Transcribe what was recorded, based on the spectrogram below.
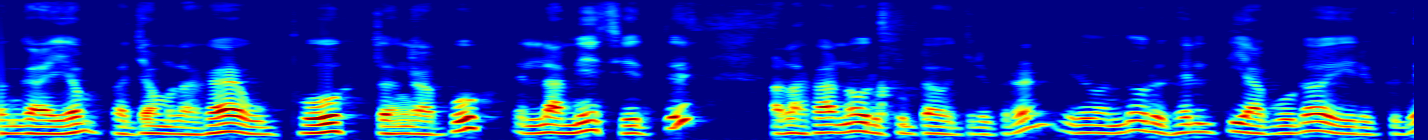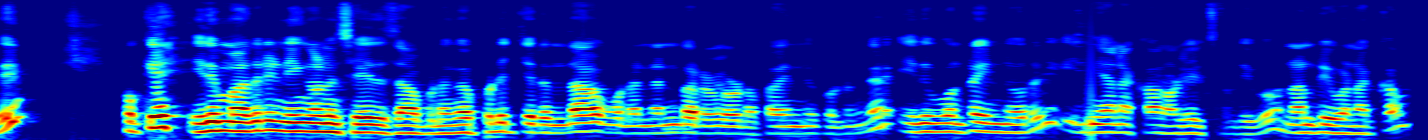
வெங்காயம் பச்சை மிளகாய் உப்பு தேங்காய் பூ எல்லாமே சேர்த்து அழகான ஒரு புட்டை வச்சுருக்கிறேன். இது வந்து ஒரு ஹெல்த்தியாக கூட இருக்குது. ஓகே இது மாதிரி நீங்களும் செய்து சாப்பிடுங்க. பிடிச்சிருந்தா உங்களோட நண்பர்களோட பகிர்ந்து கொள்ளுங்கள் இது போன்ற இன்னொரு இனிமையான காணொலியில் சந்திப்போம். நன்றி வணக்கம்.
